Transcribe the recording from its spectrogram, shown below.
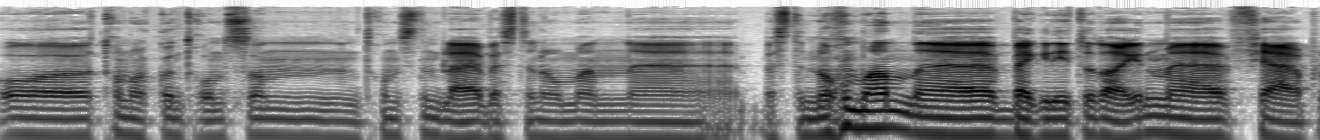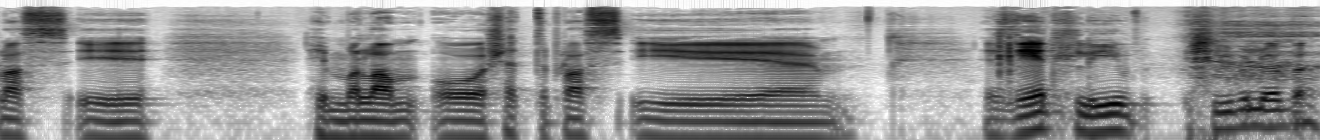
og Trond Håkon Tronsen ble beste nordmann, eh, beste nordmann eh, begge de to dagene, med fjerdeplass i Himmerland og sjetteplass i Rent liv skiveløpet.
